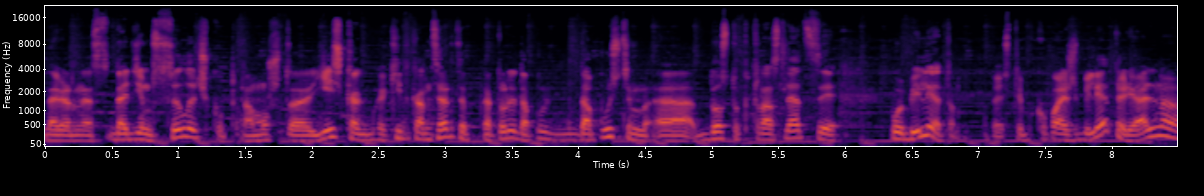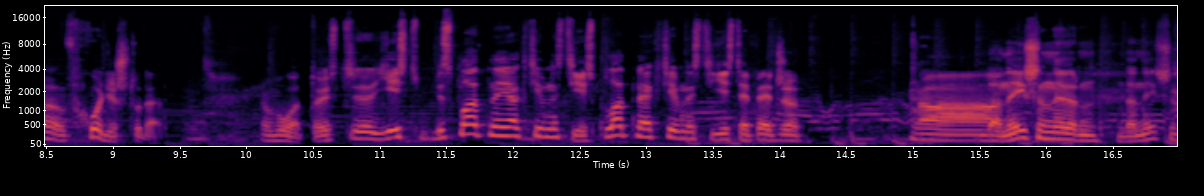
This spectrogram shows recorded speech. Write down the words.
наверное, дадим ссылочку, потому что есть как бы какие-то концерты, которые, допу- допустим, э, доступ к трансляции по билетам. То есть ты покупаешь билеты, реально входишь туда. Вот, то есть э, есть бесплатные активности, есть платные активности, есть, опять же, а, Donation, наверное. Donation.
